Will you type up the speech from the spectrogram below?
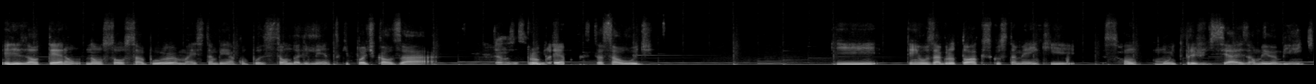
eles alteram não só o sabor, mas também a composição do alimento, que pode causar problemas da saúde. E tem os agrotóxicos também, que são muito prejudiciais ao meio ambiente.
